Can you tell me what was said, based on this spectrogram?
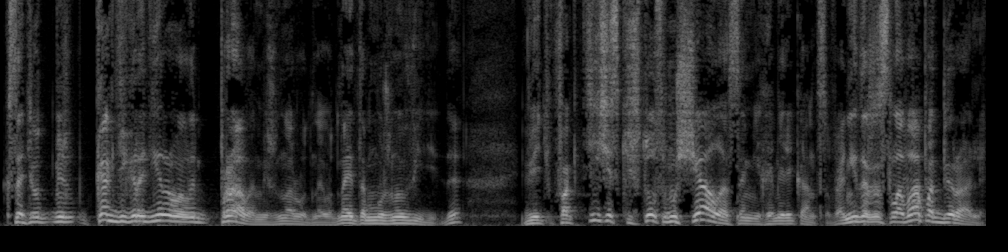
Кстати, вот как деградировало право международное, вот на этом можно увидеть, да? Ведь фактически что смущало самих американцев? Они даже слова подбирали,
